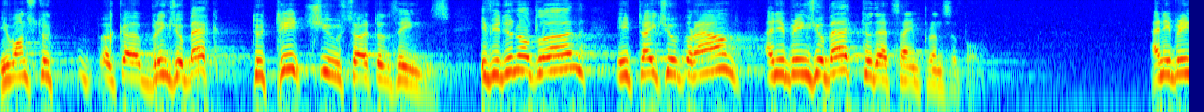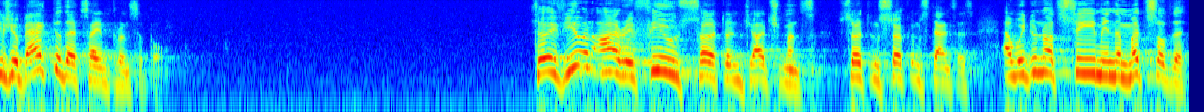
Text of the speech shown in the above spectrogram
He wants to uh, brings you back to teach you certain things. If you do not learn, He takes you around and He brings you back to that same principle. And He brings you back to that same principle. So if you and I refuse certain judgments, certain circumstances, and we do not see Him in the midst of that,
